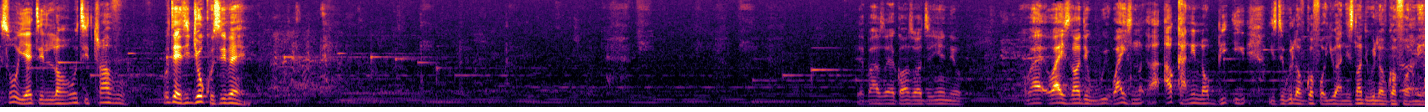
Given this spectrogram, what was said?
So yẹ ti lọ, ó ti travel, ó ti ẹ̀ ti jókòó síbẹ̀. The pastor consulting you know. Why, why is not the wi- why is not how can it not be is the will of God for you and it's not the will of God for me?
